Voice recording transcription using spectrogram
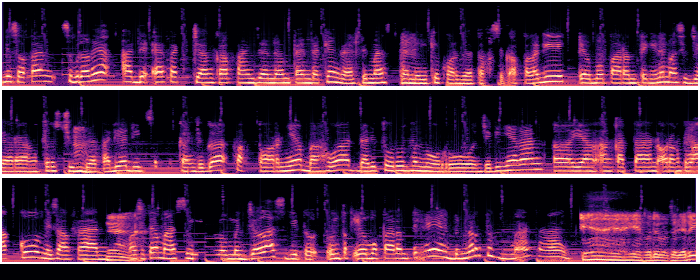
misalkan sebenarnya ada efek jangka panjang dan pendeknya nggak sih Mas memiliki keluarga toksik? Apalagi ilmu parenting parenting ini masih jarang. Terus juga hmm. tadi ya disebutkan juga faktornya bahwa dari turun menurun. Jadinya kan uh, yang angkatan orang tua aku misalkan, nah. maksudnya masih belum menjelas gitu. Untuk ilmu parentingnya yang benar tuh gimana? Iya iya iya betul betul. Jadi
